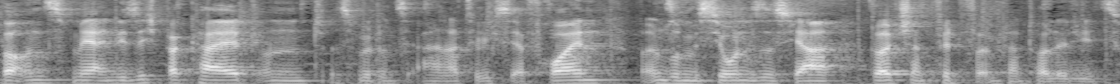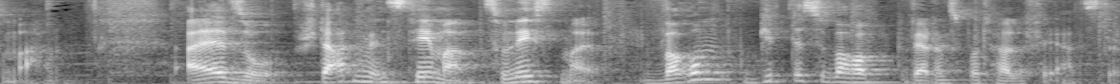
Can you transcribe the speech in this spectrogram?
bei uns mehr in die Sichtbarkeit und es würde uns natürlich sehr freuen, weil unsere Mission ist es ja, Deutschland fit für Implantology zu machen. Also, starten wir ins Thema. Zunächst mal, warum gibt es überhaupt Bewertungsportale für Ärzte?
